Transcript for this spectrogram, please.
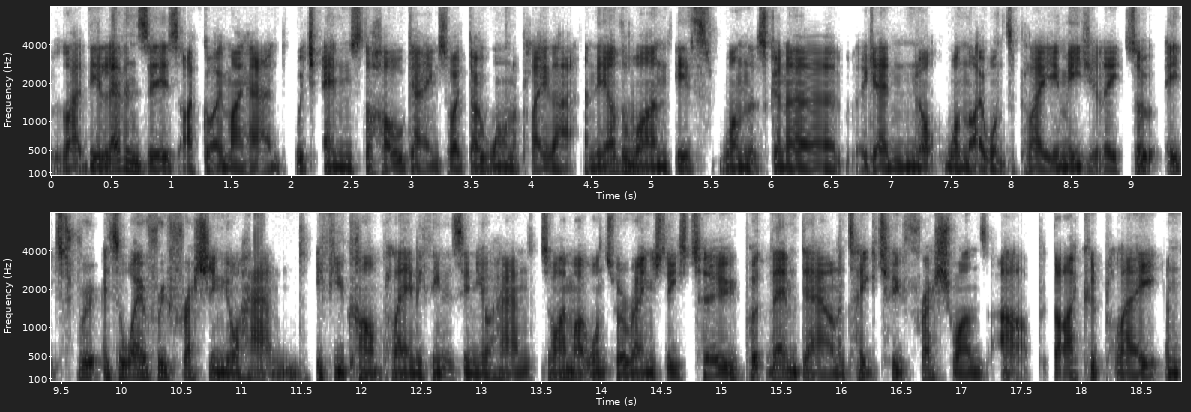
like the 11s is I've got in my hand, which ends the whole game. So, I don't want to play that. And the other one is one that's going to, again, not one that I want to play immediately. So, it's, re- it's a way of refreshing your hand if you can't play anything that's in your hand. So, I might want to arrange these two, put them down, and take two fresh ones up that I could play and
